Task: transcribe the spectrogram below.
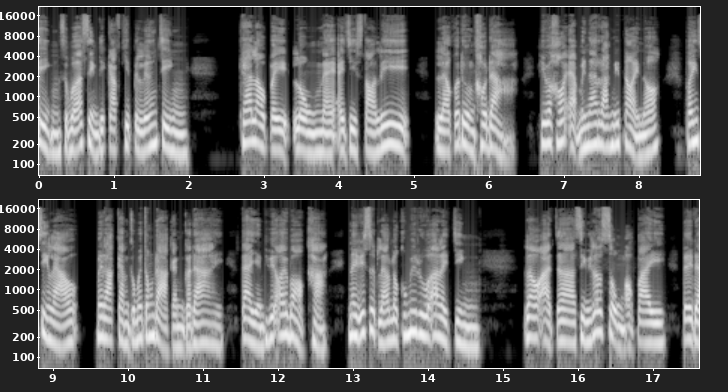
จริง สมมติว่าสิ่งที่กราฟคิดเป็นเรื่องจริง แค่เราไปลงใน IG Story แล้วก็โดนเขาด่า พี่ว่าเขาแอบไม่น่ารักนิดหน่อยเนาะเพราะจริงๆแล้ว ไม่รักกันก็ไม่ต้องด่ากันก็ได้ แต่อย่างที่พี่อ้อยบอกค่ะ ในที่สุดแล้วเราก็ไม่รู้อะไรจริง เราอาจจะสิ่งที่เราส่งออกไปใด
